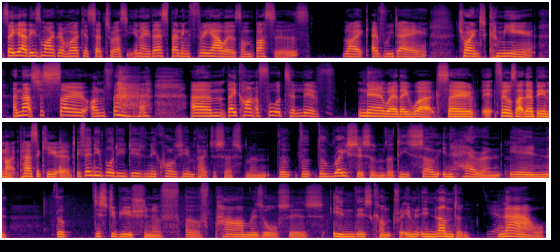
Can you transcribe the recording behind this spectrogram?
So yeah, these migrant workers said to us, you know, they're spending three hours on buses like every day trying to commute and that's just so unfair um they can't afford to live near where they work so it feels like they're being like persecuted If anybody did an equality impact assessment, the, the, the racism that is so inherent in the distribution of, of power and resources in this country, in, in London now,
